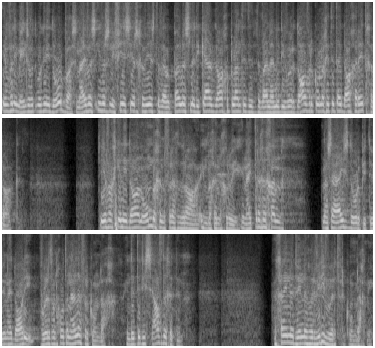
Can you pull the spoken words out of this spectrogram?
Een van die mense wat ook in die dorp was en hy was iewers in Efesiërs gewees terwyl Paulus hulle die kerk daar geplant het en terwyl hulle die woord daar verkondig het, het hy daar gered geraak. Die evangelie daar in hom begin vrug dra en begin groei en hy het teruggegaan na sy huisdorpie toe en hy daardie woord van God aan hulle verkondig en dit het dieselfde gedoen. Dit gaan nie noodwendig oor wie die woord verkondig nie.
